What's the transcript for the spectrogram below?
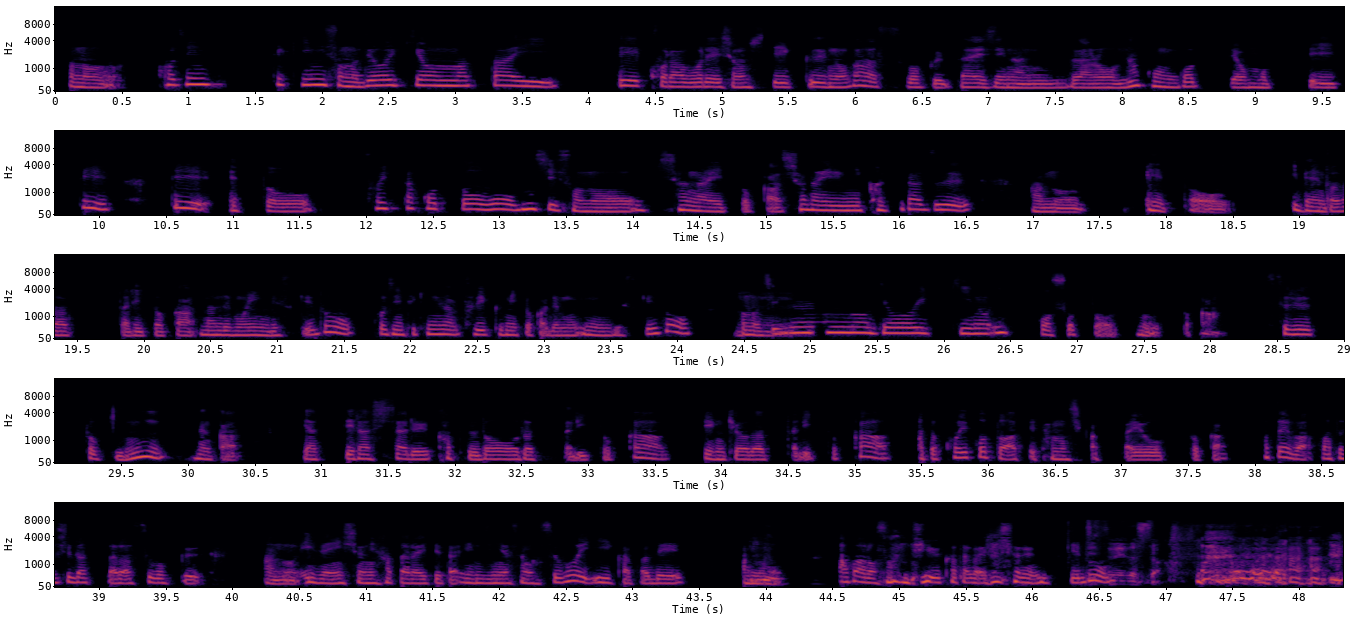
その、個人的にその領域をまたいでコラボレーションしていくのがすごく大事なんだろうな、今後って思っていて、で、えっと、そういったことを、もしその、社内とか、社内に限らず、あの、えっと、イベントだったりとか、何でもいいんですけど、個人的な取り組みとかでもいいんですけど、その自分の領域の一歩外にとか、するときに、なんか、やってらっしゃる活動だったりとか、勉強だったりとか、あとこういうことあって楽しかったよとか、例えば私だったらすごく、あの、以前一緒に働いてたエンジニアさんがすごいいい方で、あの、うんアバロさんっていう方がいらっしゃるんですけど、実名出した。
